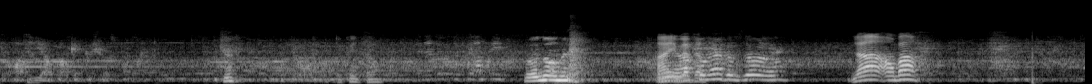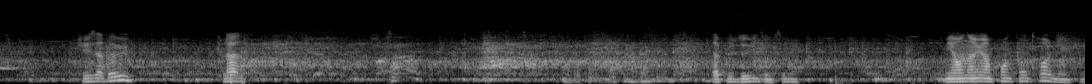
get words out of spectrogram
Je crois qu'il y a encore quelque chose pour moi. Du coup, il est pas mort. Il y en a d'autres plus rapides. Oh non mais Ah, il en va faire- combien comme ça là Là, en bas. Tu les as pas vus Là, t'as plus de vie, donc c'est bon. Mais on a eu un point de contrôle, donc... euh,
